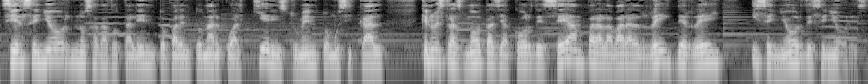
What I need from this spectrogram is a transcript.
Si el Señor nos ha dado talento para entonar cualquier instrumento musical, que nuestras notas y acordes sean para alabar al Rey de Rey y Señor de Señores.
